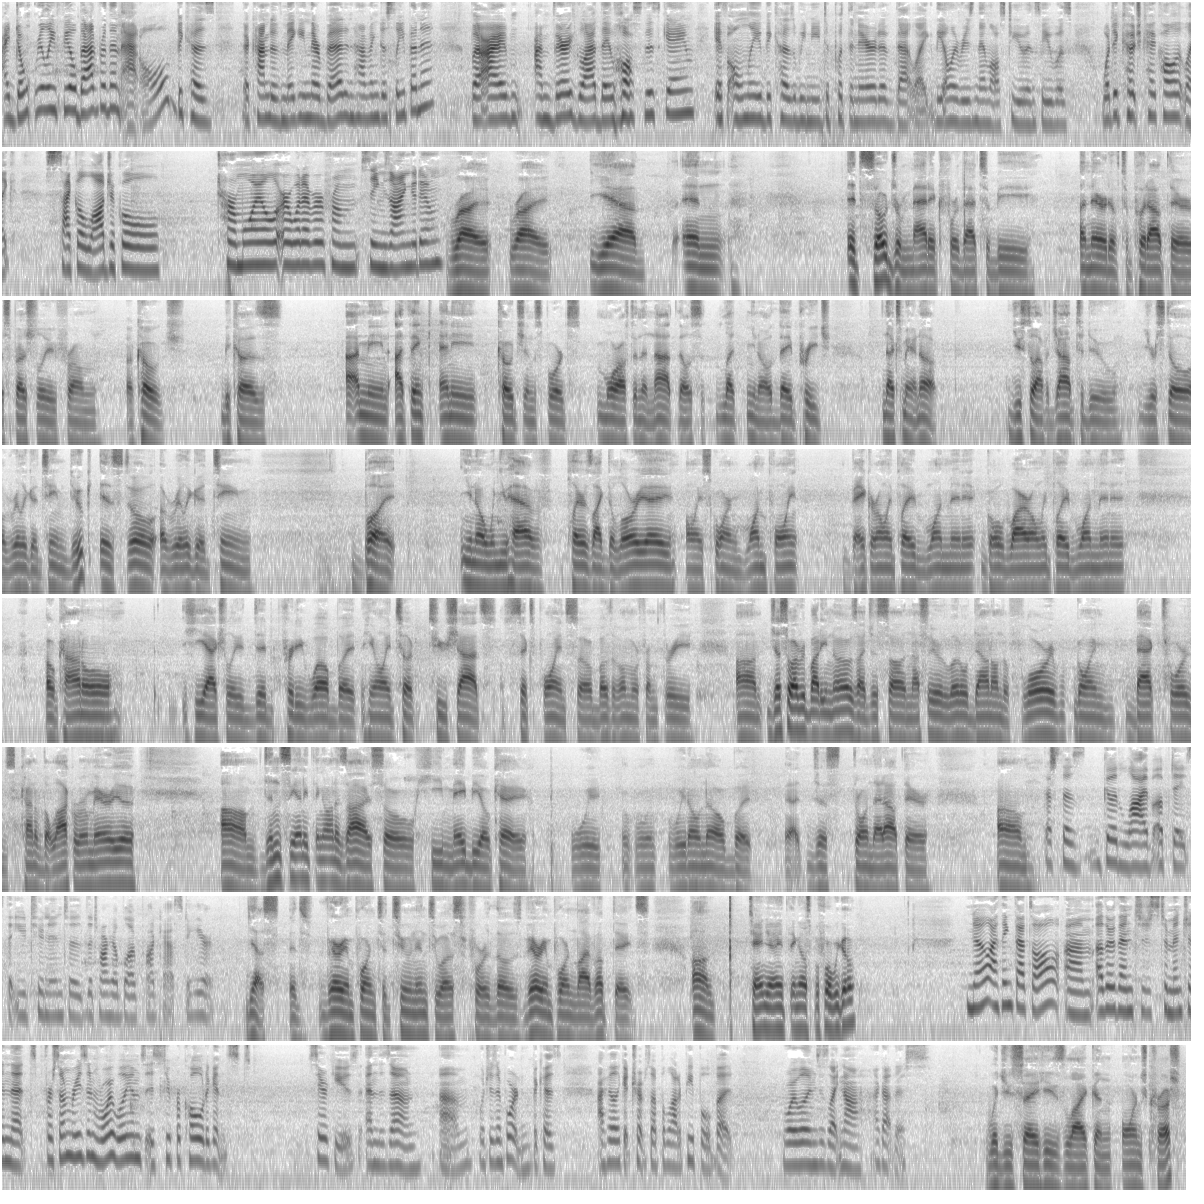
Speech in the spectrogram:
I don't really feel bad for them at all because they're kind of making their bed and having to sleep in it. But I'm I'm very glad they lost this game, if only because we need to put the narrative that like the only reason they lost to UNC was what did Coach K call it? Like psychological turmoil or whatever from seeing Zion go down. Right, right. Yeah. And it's so dramatic for that to be a narrative to put out there, especially from a coach, because I mean, I think any coach in sports, more often than not, they'll let you know they preach next man up. You still have a job to do. You're still a really good team. Duke is still a really good team, but you know when you have players like DeLaurier only scoring one point Baker only played one minute. Goldwire only played one minute. O'Connell, he actually did pretty well, but he only took two shots, six points. So both of them were from three. Um, just so everybody knows, I just saw Nassir Little down on the floor going back towards kind of the locker room area. Um, didn't see anything on his eyes, so he may be okay. We we, we don't know, but uh, just throwing that out there. Um, That's those good live updates that you tune into the Tar Heel Blog podcast to hear. Yes, it's very important to tune into us for those very important live updates. Um, Tanya, anything else before we go? No, I think that's all. Um, other than to just to mention that for some reason Roy Williams is super cold against Syracuse and the zone, um, which is important because I feel like it trips up a lot of people. But Roy Williams is like, nah, I got this. Would you say he's like an orange crush?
